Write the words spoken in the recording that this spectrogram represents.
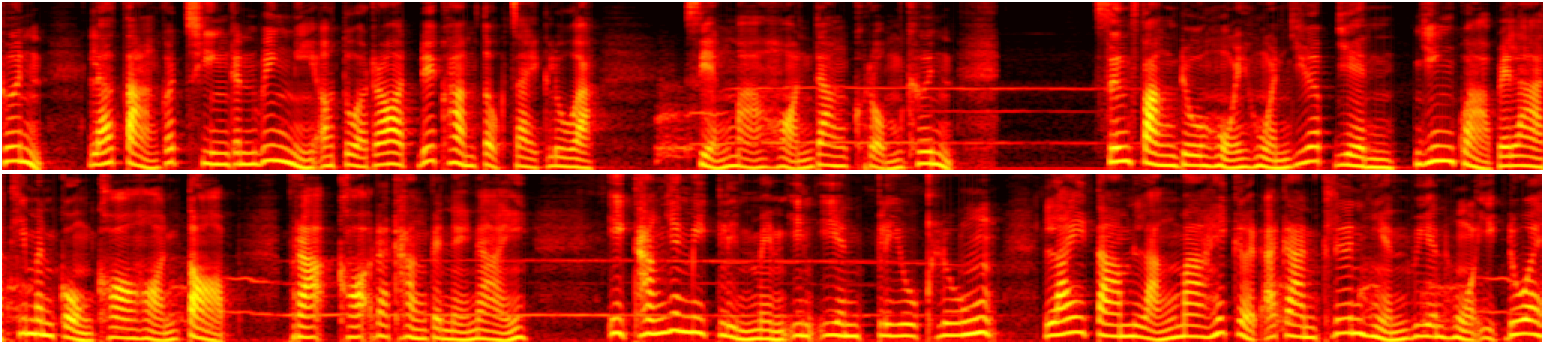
ขึ้น แล้วต่างก็ชิงกันวิ่งหนีเอาตัวรอดด้วยความตกใจกลัว เสียงหมาหอนดังขรมขึ้น ซึ่งฟังดูโหยหวนเยือบเย็น ยิ่งกว่าเวลาที่มันก่งคอหอนตอบ พระเคาะระฆังเป็นไหนๆอีกทั้งยังมีกลิ่นเหม็นอินเอียนปลิวคลุ้ง ไล่ตามหลังมาให้เกิดอาการคลื่นเหียนเวียนหัวอีกด้วย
